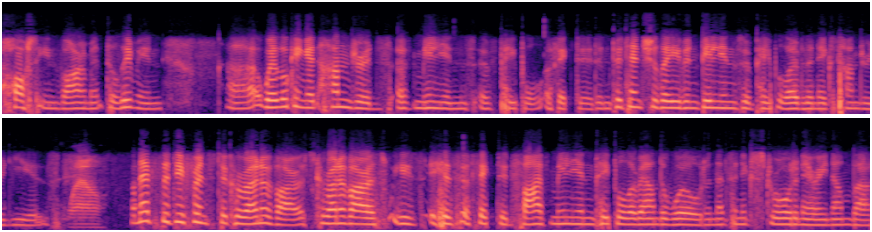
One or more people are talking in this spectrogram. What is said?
hot environment to live in, uh, we're looking at hundreds of millions of people affected and potentially even billions of people over the next hundred years. Wow. And that's the difference to coronavirus. Coronavirus is, has affected 5 million people around the world, and that's an extraordinary number.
